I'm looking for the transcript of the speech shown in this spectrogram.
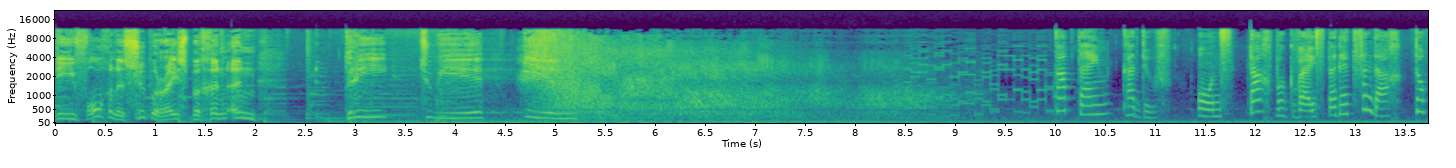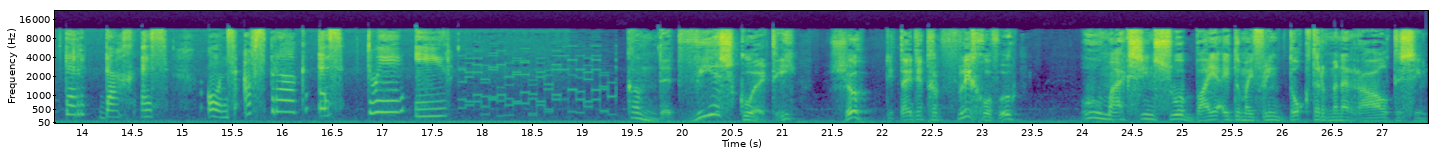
Die volgende superreis begin in 3 2 1 Kaptein Kadoof, ons dagboek wys dat dit vandag dokterdag is. Ons afspraak is 2 uur. Kan dit wees, Koortie? Sjoe, die tyd het gevlieg of hoe? Ooh, maar ek sien so baie uit om my vriend dokter Mineraal te sien.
